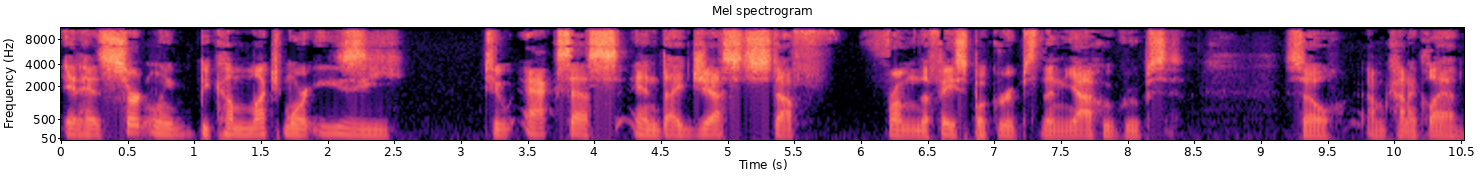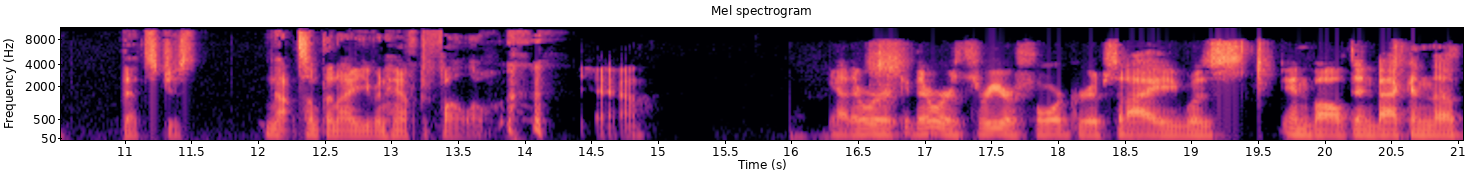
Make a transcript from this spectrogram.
it has certainly become much more easy to access and digest stuff from the Facebook groups than Yahoo groups. So I'm kind of glad that's just not something I even have to follow. Yeah. Yeah, there were there were three or four groups that I was involved in back in the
